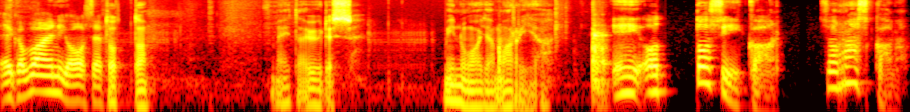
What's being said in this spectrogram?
eikö vain Joosef? Totta. Meitä yhdessä. Minua ja Mariaa. Ei oo tosikaan. Se on raskaana.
